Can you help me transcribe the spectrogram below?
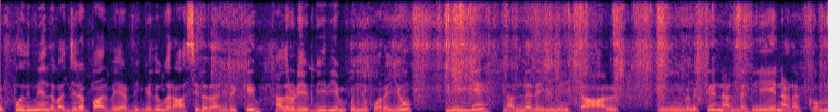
எப்போதுமே அந்த வஜ்ர பார்வை அப்படிங்கிறது உங்கள் ராசியில் தான் இருக்குது அதனுடைய வீரியம் கொஞ்சம் குறையும். நீங்கள் நல்லதை நினைத்தால் உங்களுக்கு நல்லதே நடக்கும்.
